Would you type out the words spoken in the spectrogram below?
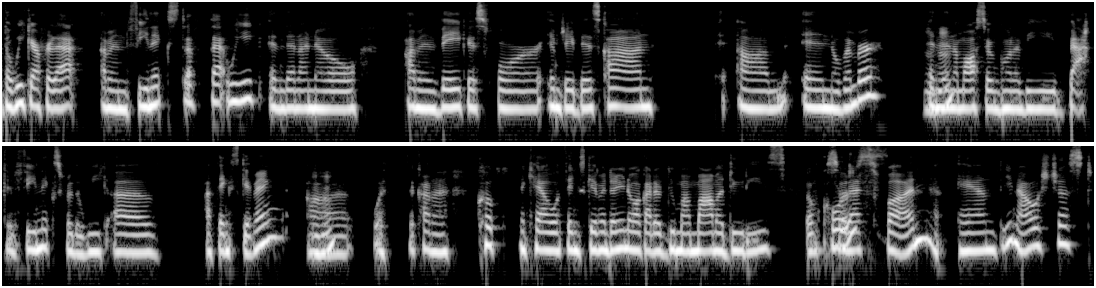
the week after that, I'm in Phoenix stuff that week. And then I know I'm in Vegas for MJ BizCon um, in November. And Mhm. then I'm also going to be back in Phoenix for the week of uh, Thanksgiving Mhm. uh, with to kind of cook Mikhail with Thanksgiving. Then you know I got to do my mama duties, of course. so that's fun. And you know it's just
